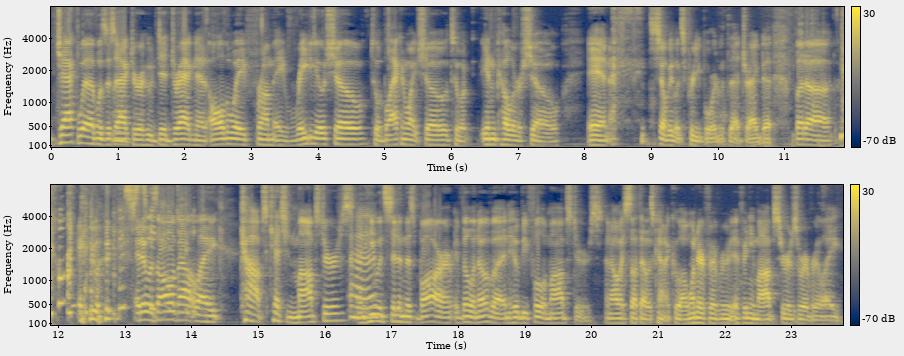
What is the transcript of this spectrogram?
Jack Webb was Mm-hmm. this actor who did Dragnet all the way from a radio show to a black and white show to a in color show, and Shelby looks pretty bored with that Dragnet. But uh, he would- and it was all about like cops catching mobsters, and Uh-huh. he would sit in this bar in Villanova, and it would be full of mobsters. And I always thought that was kind of cool. I wonder if ever if any mobsters were ever like.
